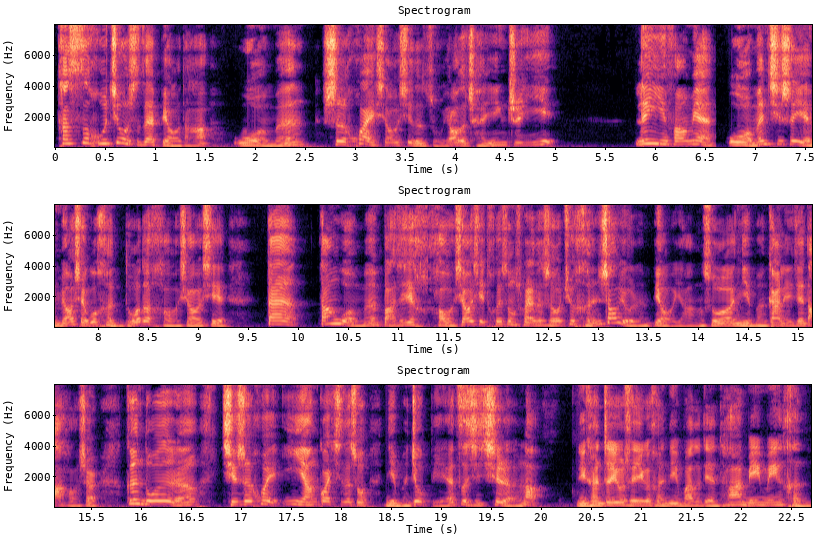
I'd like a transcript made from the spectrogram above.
他似乎就是在表达我们是坏消息的主要的成因之一。另一方面，我们其实也描写过很多的好消息，但当我们把这些好消息推送出来的时候，却很少有人表扬说你们干了一件大好事儿。更多的人其实会阴阳怪气的说你们就别自欺欺人了。你看，这又是一个很拧巴的点。他明明很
